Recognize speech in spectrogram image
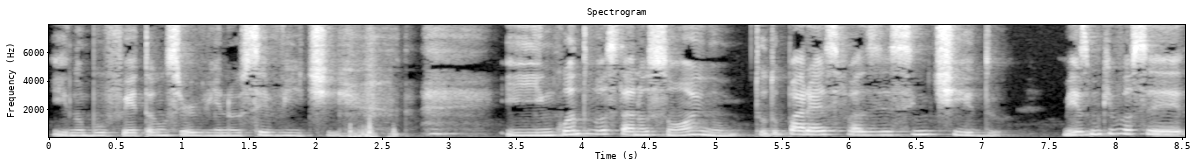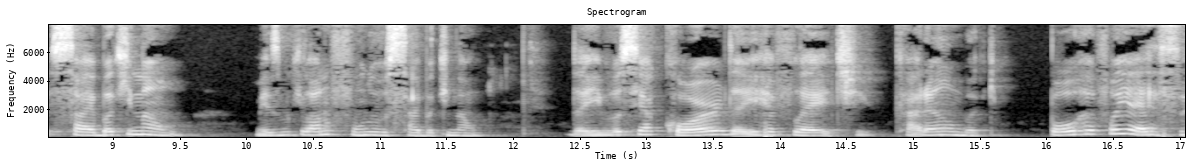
e no buffet estão servindo ceviche? e enquanto você está no sonho, tudo parece fazer sentido, mesmo que você saiba que não mesmo que lá no fundo você saiba que não. Daí você acorda e reflete: caramba, que porra foi essa?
